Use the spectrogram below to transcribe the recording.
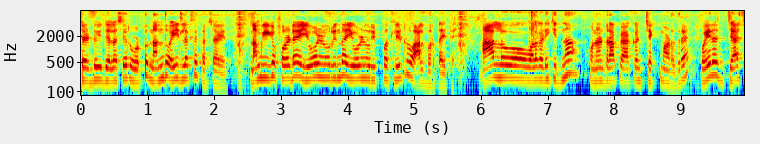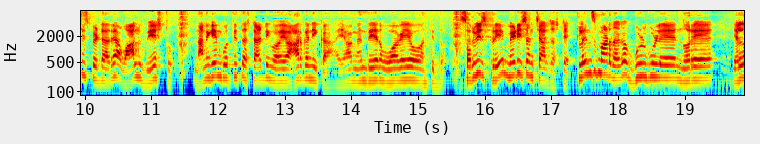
ಶೆಡ್ಡು ಇದೆಲ್ಲ ಸೇರಿ ಒಟ್ಟು ನಂದು ಐದು ಲಕ್ಷ ಖರ್ಚಾಗೈತೆ. ನಮಗೀಗ ಫರ್ ಡೇ ಏಳ್ನೂರಿಂದ ಏಳ್ನೂರ ಇಪ್ಪತ್ತು ಲೀಟ್ರ್ ಹಾಲು ಬರ್ತೈತೆ ಹಾಲು ಒಳಗಡಿಕಿದ್ನ ಒಂದೊಂದು ಡ್ರಾಪ್ ಹಾಕೊಂಡು ಚೆಕ್ ಮಾಡಿದ್ರೆ ವೈರಸ್ ಜಾಸ್ತಿ ಸ್ಪ್ರೆಡ್ ಆದರೆ ಆ ಹಾಲು ವೇಸ್ಟು ನನಗೇನು ಗೊತ್ತಿತ್ತು ಸ್ಟಾರ್ಟಿಂಗ್ ಆರ್ಗಾನಿಕ ಏನೋ ಹೋಗಯೋ ಅಂತಿದ್ದು. ಸರ್ವಿಸ್ ಫ್ರೀ ಮೆಡಿಸನ್ ಚಾರ್ಜ್ ಅಷ್ಟೇ. ಕ್ಲೆನ್ಸ್ ಮಾಡಿದಾಗ ಗುಳ್ಗುಳೆ, ನೊರೆ ಎಲ್ಲ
